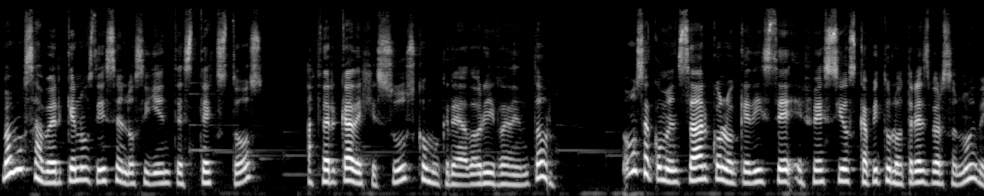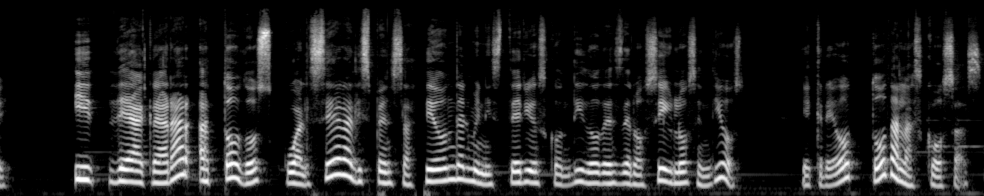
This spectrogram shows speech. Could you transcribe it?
Vamos a ver qué nos dicen los siguientes textos acerca de Jesús como Creador y Redentor. Vamos a comenzar con lo que dice Efesios capítulo 3 verso 9. Y de aclarar a todos cuál sea la dispensación del ministerio escondido desde los siglos en Dios, que creó todas las cosas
